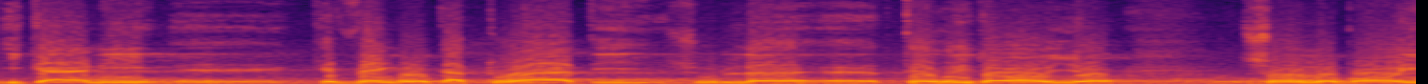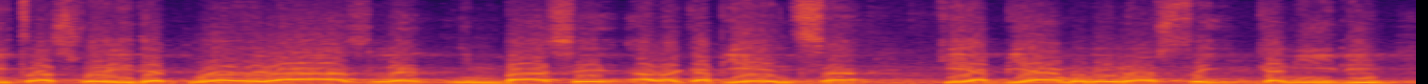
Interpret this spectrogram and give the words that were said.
I cani eh, che vengono catturati sul eh, territorio sono poi trasferiti a cura della ASL in base alla capienza che abbiamo nei nostri canili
